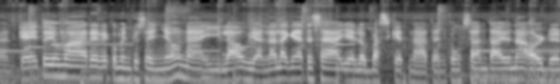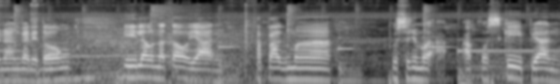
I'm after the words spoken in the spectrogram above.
Yan. Kaya ito yung ma-recommend ko sa inyo na ilaw. Yan. Lalagyan natin sa yellow basket natin. Kung saan tayo na order ng ganitong ilaw na to. Yan. Kapag mga gusto nyo mag-aquascape. Yan.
